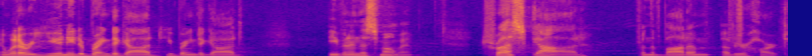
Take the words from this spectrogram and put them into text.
and whatever you need to bring to God, you bring to God even in this moment. Trust God from the bottom of your heart.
